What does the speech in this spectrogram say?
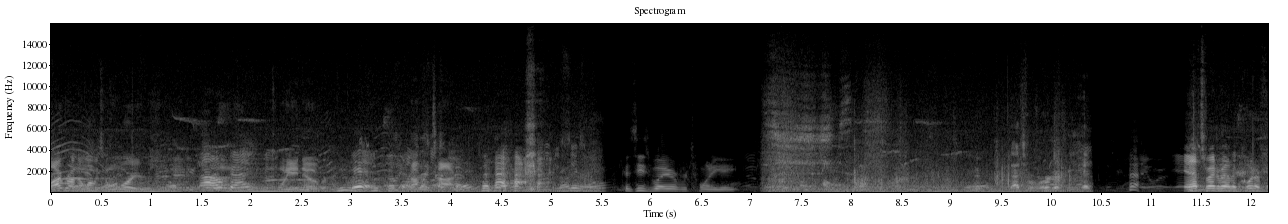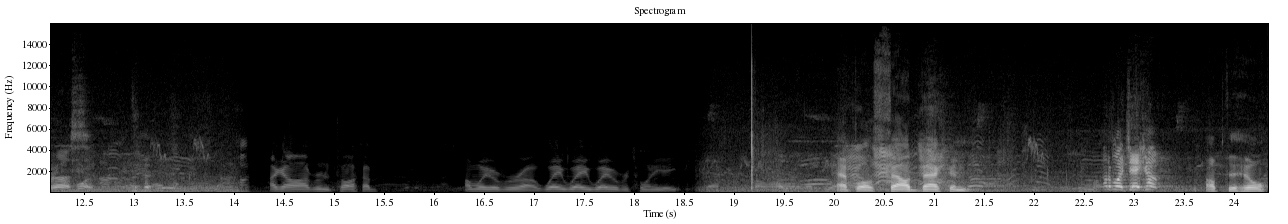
I run the Wilmington Warriors, Oh, okay. 28 and over. Yeah. Not retired. Because he's way over 28. That's where we're gonna be heading. Yeah, that's right around the corner for us. I got a lot of room to talk. I'm, I'm way over, uh, way, way, way over 28. That ball's fouled back and Attaboy, Jacob! up the hill.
